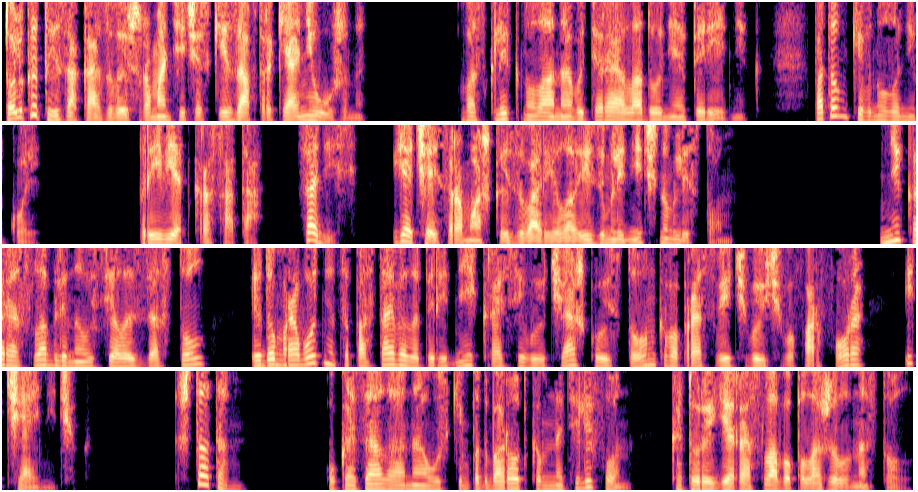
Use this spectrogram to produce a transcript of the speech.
Только ты заказываешь романтические завтраки, а не ужины. — воскликнула она, вытирая ладони о передник. Потом кивнула Николь. «Привет, красота! Садись. Я чай с ромашкой заварила и земляничным листом». Ника расслабленно уселась за стол, и домработница поставила перед ней красивую чашку из тонкого просвечивающего фарфора и чайничек. «Что там?» — указала она узким подбородком на телефон, который Ярослава положила на стол.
